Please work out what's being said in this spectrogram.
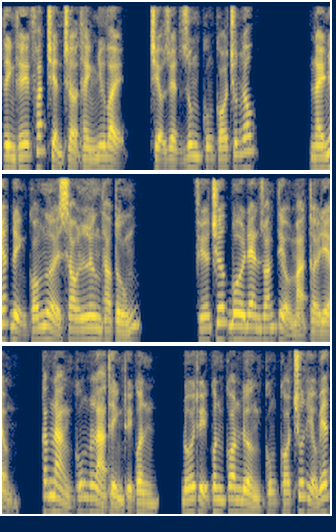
Tình thế phát triển trở thành như vậy, Triệu Duyệt Dung cũng có chút ốc. Này nhất định có người sau lưng thao túng. Phía trước bôi đen doán tiểu mạn thời điểm, các nàng cũng là thỉnh thủy quân, đối thủy quân con đường cũng có chút hiểu biết.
